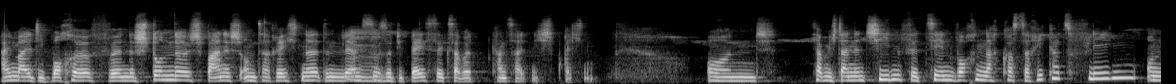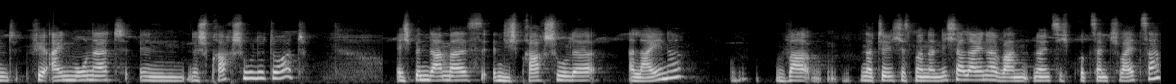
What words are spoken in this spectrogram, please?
einmal die Woche für eine Stunde Spanischunterricht, ne, dann lernst mhm. du so die Basics, aber kannst halt nicht sprechen. Und ich habe mich dann entschieden, für zehn Wochen nach Costa Rica zu fliegen und für einen Monat in eine Sprachschule dort. Ich bin damals in die Sprachschule alleine. War, natürlich ist man dann nicht alleine, waren 90 Prozent Schweizer.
